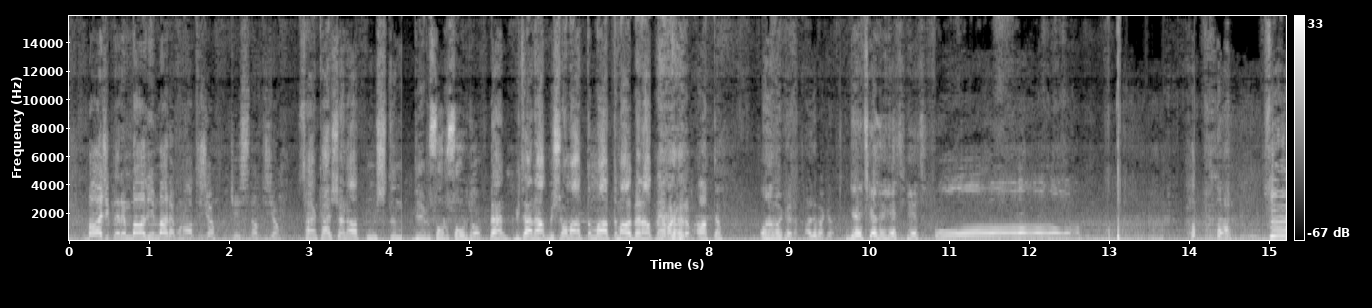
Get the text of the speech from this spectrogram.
Bağcıkların bağlayayım var ya bunu atacağım. Kesin atacağım. Sen kaç tane atmıştın diye bir soru sordu. Ben bir tane atmışım ama attım mı attım abi. Ben atmaya bakarım. Attım. Ona bakalım. Hadi bakalım. Geç kaleye geç geç. Oo.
